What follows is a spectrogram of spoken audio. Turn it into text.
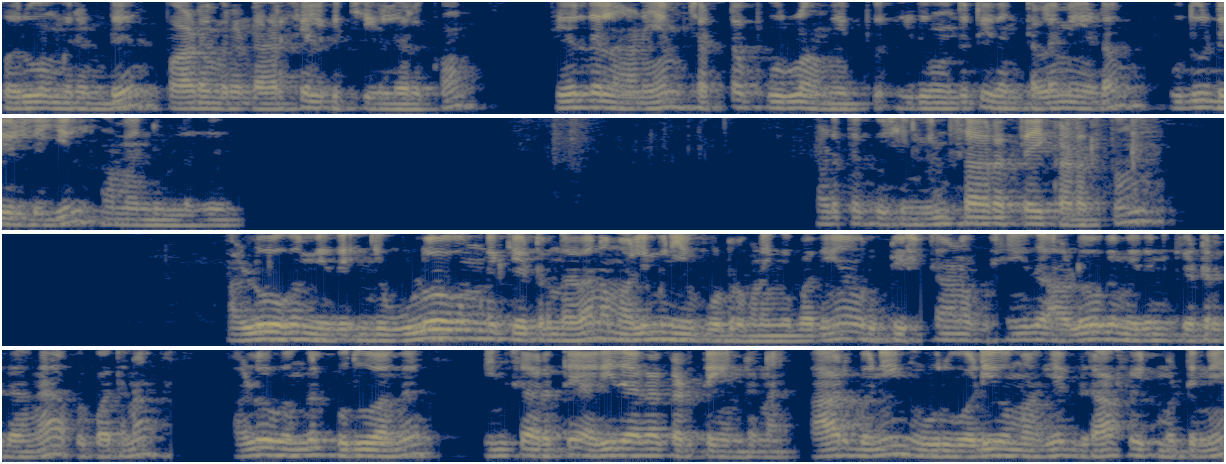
பருவம் இரண்டு பாடம் இரண்டு அரசியல் கட்சிகள் இருக்கும். தேர்தல் ஆணையம் சட்டப்பூர்வ அமைப்பு. இது வந்துட்டு இதன் தலைமையிடம் புதுடெல்லியில் அமைந்துள்ளது. அடுத்த கொஷின் மின்சாரத்தை கடத்தும் அலோகம் எது? இங்கே உலோகம்னு கேட்டிருந்தா தான் நம்ம அலுமினியம் போட்டிருக்கணும் இங்கே பார்த்தீங்கன்னா ஒரு ட்விஸ்டான கொஷின் இது அலோகம் எதுன்னு கேட்டிருக்காங்க. அப்போ பார்த்தீங்கன்னா அலோகங்கள் பொதுவாக மின்சாரத்தை அரிதாக கடத்துகின்றன. கார்பனின் ஒரு வடிவமாகிய கிராஃபைட் மட்டுமே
